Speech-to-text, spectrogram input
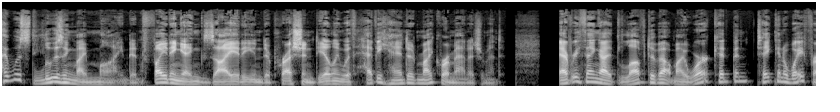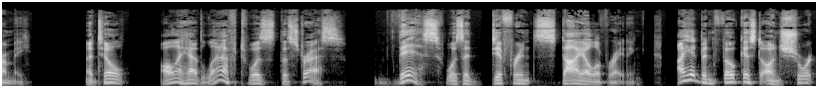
I was losing my mind and fighting anxiety and depression dealing with heavy handed micromanagement. Everything I'd loved about my work had been taken away from me until all I had left was the stress. This was a different style of writing. I had been focused on short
